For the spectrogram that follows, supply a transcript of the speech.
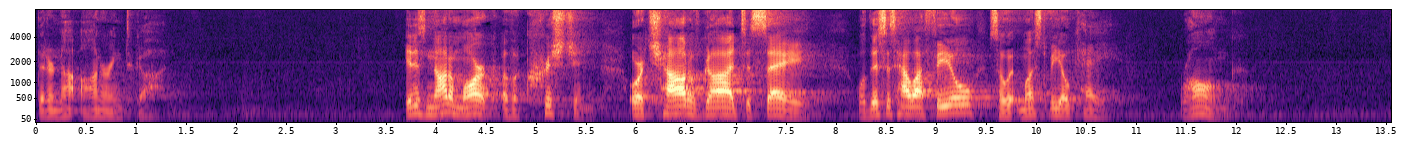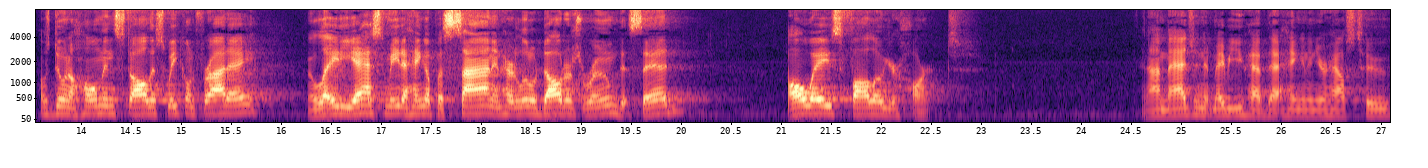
that are not honoring to God. It is not a mark of a Christian or a child of God to say, well, this is how I feel, so it must be okay. Wrong. I was doing a home install this week on Friday. And a lady asked me to hang up a sign in her little daughter's room that said, Always follow your heart. And I imagine that maybe you have that hanging in your house too.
